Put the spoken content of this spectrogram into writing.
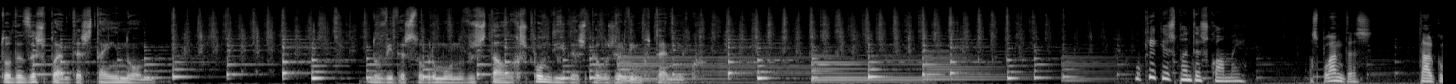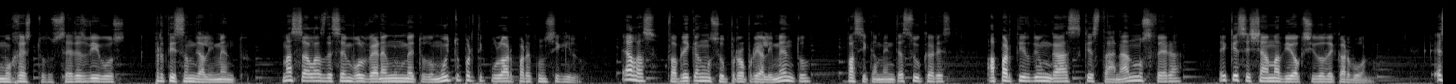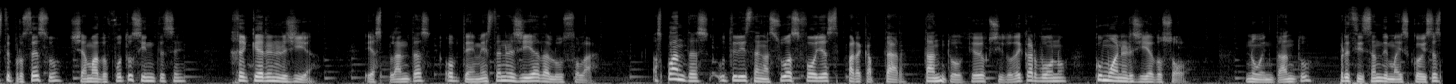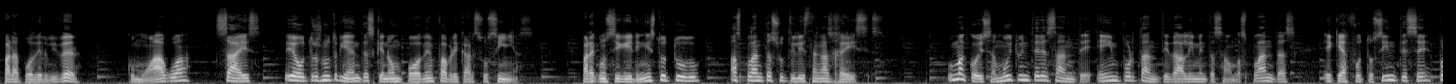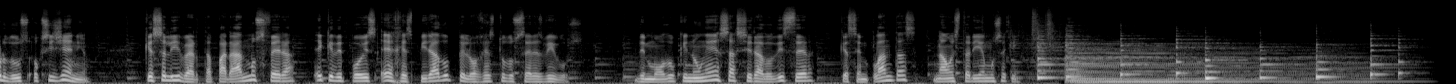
Todas as plantas têm nome. Dúvidas sobre o mundo vegetal respondidas pelo Jardim Botânico. O que é que as plantas comem? As plantas, tal como o resto dos seres vivos, precisam de alimento, mas elas desenvolveram um método muito particular para consegui-lo. Elas fabricam o seu próprio alimento, basicamente açúcares, a partir de um gás que está na atmosfera e que se chama dióxido de carbono. Este processo, chamado fotossíntese, requer energia, e as plantas obtêm esta energia da luz solar. As plantas utilizam as súas follas para captar tanto o dióxido de carbono como a energia do sol. No entanto, precisam de máis coisas para poder viver, como água, sais e outros nutrientes que non poden fabricar sozinhas. Para conseguirem isto tudo, as plantas utilizan as raíces. Unha coisa moito interesante e importante da alimentação das plantas é que a fotossíntese produz oxigênio, que se liberta para a atmosfera e que depois é respirado pelo resto dos seres vivos. De modo que non é exagerado dizer que sen plantas non estaríamos aquí.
